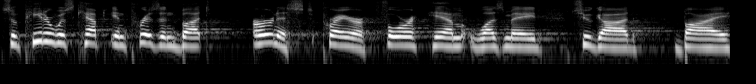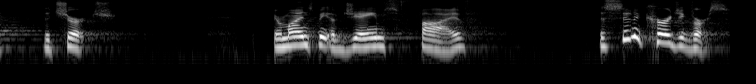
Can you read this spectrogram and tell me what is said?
So Peter was kept in prison, but earnest prayer for him was made to God by the church. It reminds me of James 5. This is an encouraging verse.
